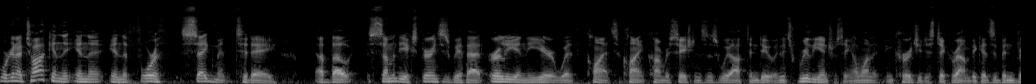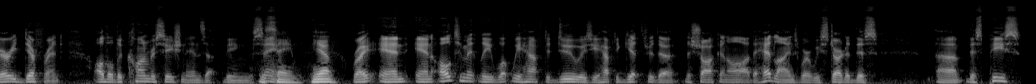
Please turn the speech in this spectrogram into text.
we're going to talk in the in the in the fourth segment today about some of the experiences we've had early in the year with clients, client conversations, as we often do. And it's really interesting. I want to encourage you to stick around because it's been very different, although the conversation ends up being the The same. Yeah. right? And and ultimately, what we have to do is you have to get through the the shock and awe of the headlines where we started this uh, this piece,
